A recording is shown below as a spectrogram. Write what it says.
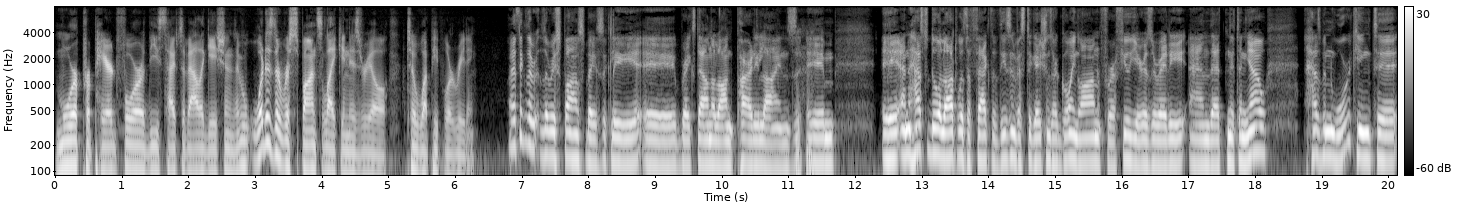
more prepared for these types of allegations? I mean, what is the response like in Israel to what people are reading? I think the the response basically uh, breaks down along party lines. Mm-hmm. Um, uh, and it has to do a lot with the fact that these investigations are going on for a few years already, and that Netanyahu has been working to,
